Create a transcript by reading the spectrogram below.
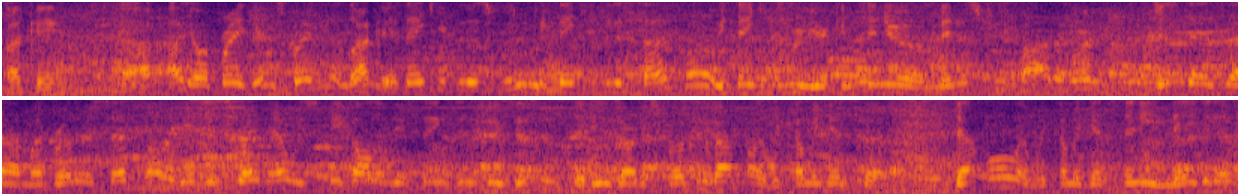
Okay. Uh, oh, you want to pray again? Let's pray again. Lord, we thank you for this food. We thank you for this time, Father. We thank you for your continual ministry, Father, Lord. Just as uh, my brother has said, Father, we just right now we speak all of these things into existence that he has already spoken about, Father. We come against the devil and we come against any negative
